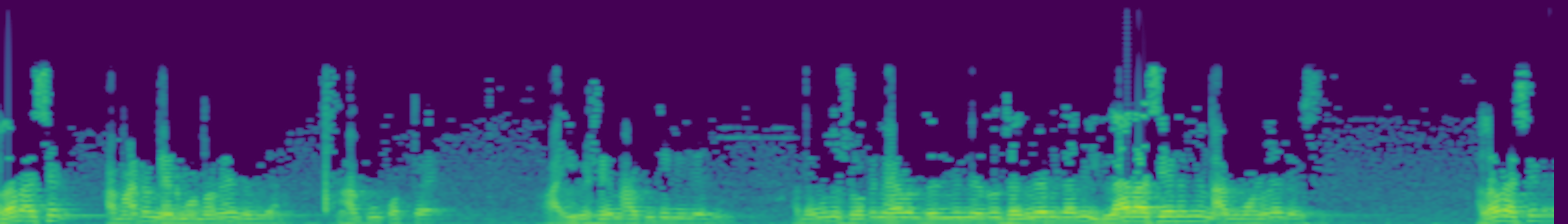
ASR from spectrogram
అలా రాశాడు. ఆ మాట నేను మొన్ననే చదివాను. నాకు కొత్త. ఆ ఈ విషయం నాకు తెలియలేదు. అంతకుముందు షోపెన్ హ్యావర్ చదివింది ఏదో చదివాను కానీ ఇలా రాశాడని నాకు మొన్ననే తెలుసు. అలా రాశాడు.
